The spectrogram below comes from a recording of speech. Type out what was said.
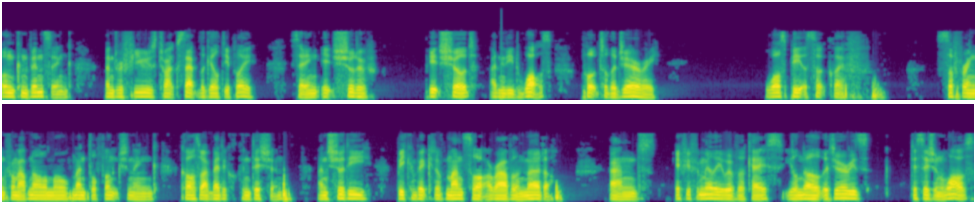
unconvincing and refused to accept the guilty plea, saying it should have it should, and indeed was, put to the jury. Was Peter Sutcliffe suffering from abnormal mental functioning caused by a medical condition, and should he be convicted of manslaughter rather than murder? And if you're familiar with the case, you'll know that the jury's decision was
